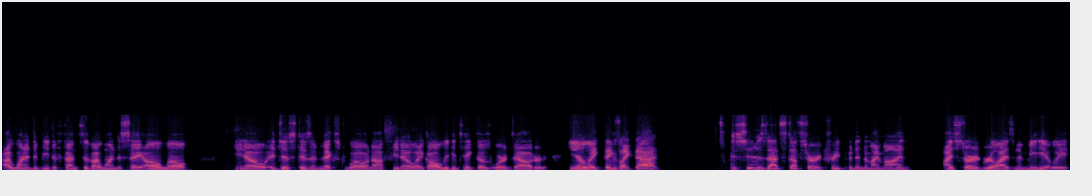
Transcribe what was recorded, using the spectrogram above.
I wanted to be defensive. I wanted to say, oh well, you know, it just isn't mixed well enough, you know, like, oh, we can take those words out or, you know, like things like that. As soon as that stuff started creeping into my mind, I started realizing immediately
